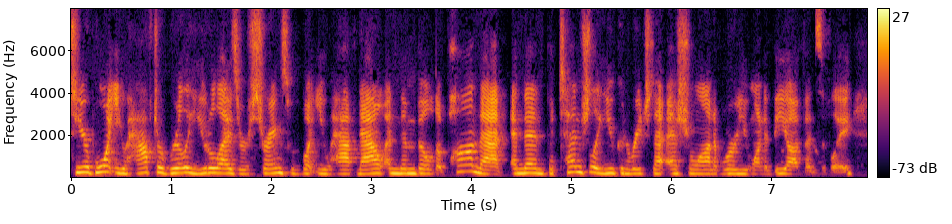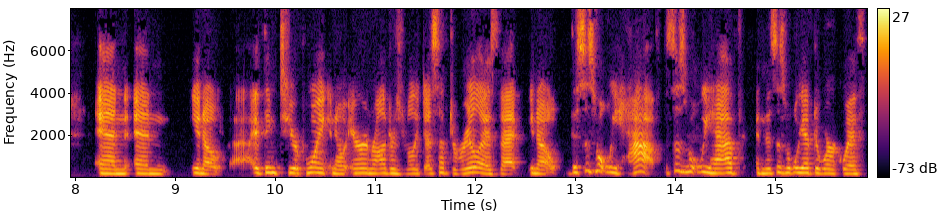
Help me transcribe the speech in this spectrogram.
to your point, you have to really utilize your strengths with what you have now and then build upon that. And then potentially you can reach that echelon of where you want to be offensively. And, and, you know, I think to your point, you know, Aaron Rodgers really does have to realize that, you know, this is what we have. This is what we have, and this is what we have to work with.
